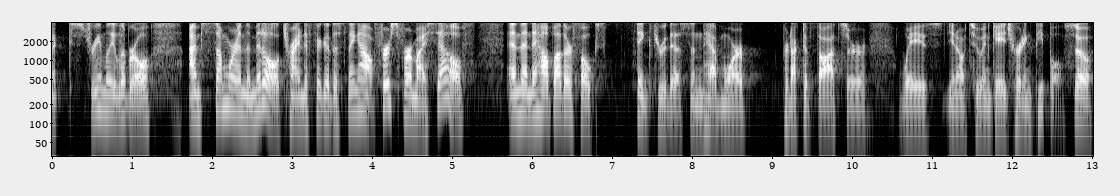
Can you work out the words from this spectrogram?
extremely liberal. I'm somewhere in the middle trying to figure this thing out first for myself and then to help other folks think through this and have more productive thoughts or ways you know to engage hurting people. So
